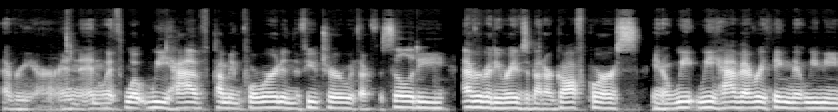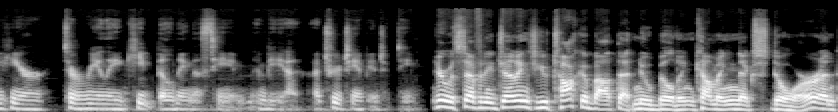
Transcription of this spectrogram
every year. And, and with what we have coming forward in the future with our facility, everybody raves about our golf course. You know, we, we have everything that we need here to really keep building this team and be a, a, true championship team. Here with Stephanie Jennings, you talk about that new building coming next door, and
